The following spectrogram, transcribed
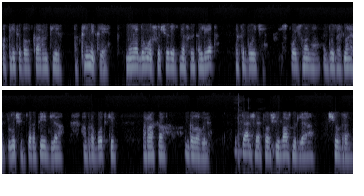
applicable currently clinically, но я думаю, что через несколько лет это будет использовано, будет одна из лучших терапий для обработки рака головы. Да. Опять же, это очень важно для children,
